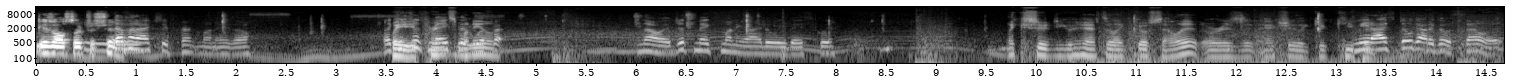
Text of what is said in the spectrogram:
He has all sorts of He shit. doesn't actually print money though. Like Wait, it it just prints makes money it with No, it just makes money idly basically. Like, should you have to like go sell it, or is it actually like you keep I mean, it? I still gotta go sell it.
